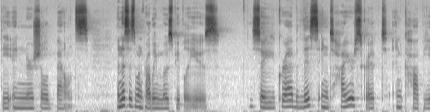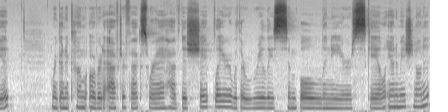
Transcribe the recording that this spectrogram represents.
the inertial bounce. And this is one probably most people use. So you grab this entire script and copy it we're going to come over to After Effects where I have this shape layer with a really simple linear scale animation on it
